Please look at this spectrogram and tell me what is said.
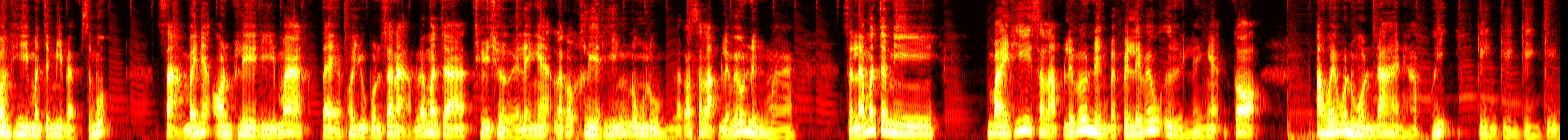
บางทีมันจะมีแบบสมมติ สามใบเนี้ยออนเพลย์ดีมาก แต่พออยู่บนสนามแล้วมันจะเฉยๆอะไรเงี้ยแล้วก็เคลียร์ทิ้งลงหลุม แล้วก็สลับเลเวลหนึ่งมา เสร็จแล้วมันจะมีใบที่สลับเลเวลหนึ่งไปเป็นเลเวลอื่นอะไรเงี้ยก็เอาไว้วนๆได้นะครับเฮ้ยเก่งเก่งเก่งเก่ง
